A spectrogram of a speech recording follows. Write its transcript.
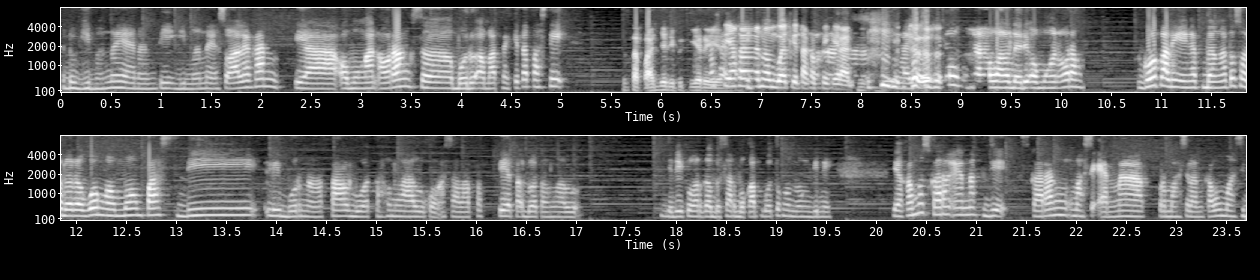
aduh gimana ya nanti gimana ya soalnya kan ya omongan orang sebodoh amatnya kita pasti tetap aja dipikirin. Pasti akan membuat kita kepikiran. Nah, itu, itu berawal dari omongan orang. Gue paling inget banget tuh saudara gue ngomong pas di libur Natal dua tahun lalu, kalau nggak salah apa, iya dua tahun lalu. Jadi keluarga besar bokap gue tuh ngomong gini, ya kamu sekarang enak J, sekarang masih enak, permasalahan kamu masih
